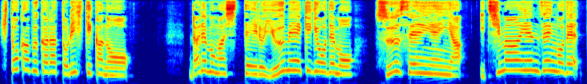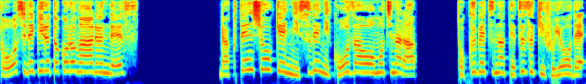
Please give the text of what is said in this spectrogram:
一株から取引可能。誰もが知っている有名企業でも数千円や1万円前後で投資できるところがあるんです。楽天証券にすでに口座をお持ちなら、特別な手続き不要で、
